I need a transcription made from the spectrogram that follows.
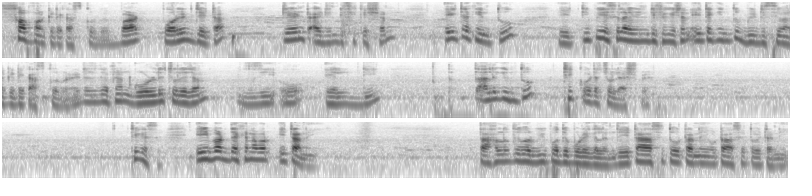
সব মার্কেটে কাজ করবে বাট পরের যেটা ট্রেন্ড আইডেন্টিফিকেশান এইটা কিন্তু, এই টিপিএসএল আইডেন্টিফিকেশান এইটা কিন্তু বিডিসি মার্কেটে কাজ করবে না। এটা যদি আপনার গোল্ডে চলে যান জিও এল ডি তাহলে কিন্তু ঠিক ওইটা চলে আসবে। ঠিক আছে? এইবার দেখেন আবার এটা নেই। তাহলে তো এবার বিপদে পড়ে গেলেন যে এটা আছে তো ওটা নেই, ওটা আছে তো ওটা নেই।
